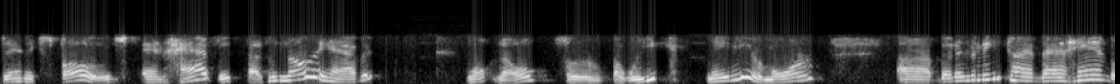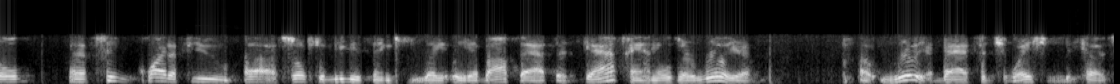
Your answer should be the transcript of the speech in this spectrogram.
been exposed and has it, doesn't know they have it, won't know for a week maybe or more uh, but in the meantime, that handle, and I've seen quite a few uh, social media things lately about that, that gas handles are really a, a really a bad situation because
